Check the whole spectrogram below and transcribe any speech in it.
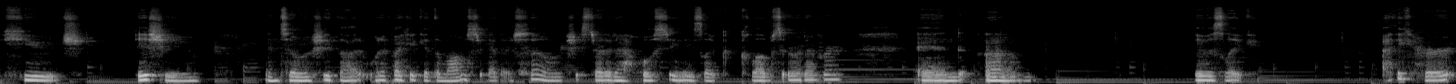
huge issue. And so she thought, what if I could get the moms together? So she started hosting these like clubs or whatever. And um, it was like, I think her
